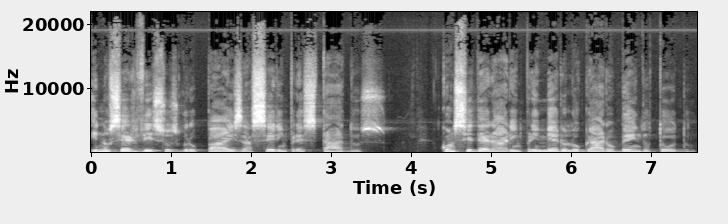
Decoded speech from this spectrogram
e nos serviços grupais a serem prestados considerar em primeiro lugar o bem do todo.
